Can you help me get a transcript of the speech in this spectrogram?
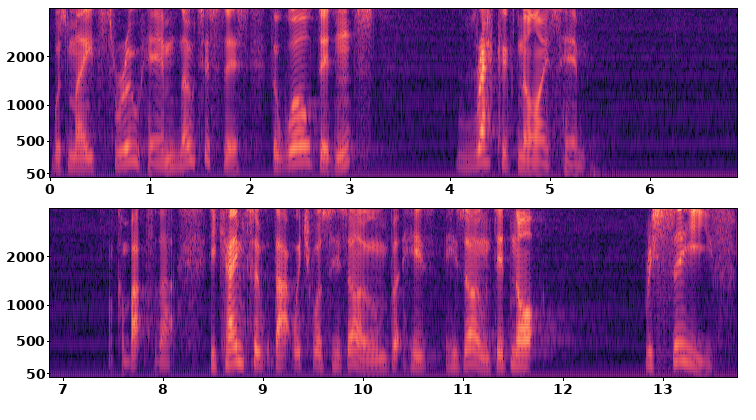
was made through him, notice this, the world didn't recognize him. I'll come back to that. He came to that which was his own, but his, his own did not receive.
